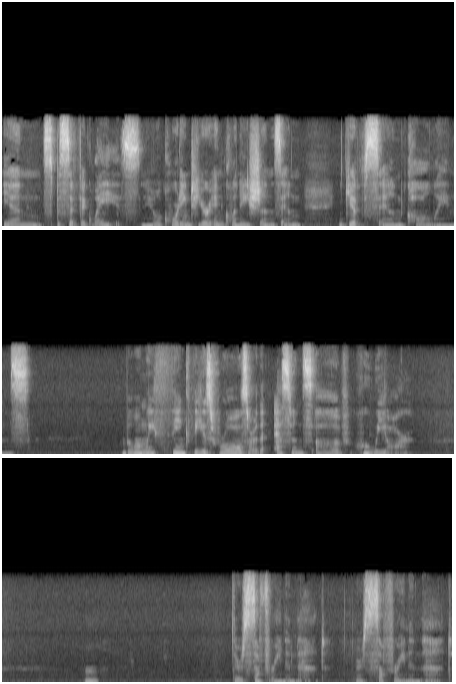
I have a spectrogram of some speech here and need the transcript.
in specific ways, you know, according to your inclinations and gifts and callings. But when we think these roles are the essence of who we are, hmm, there's suffering in that. There's suffering in that.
